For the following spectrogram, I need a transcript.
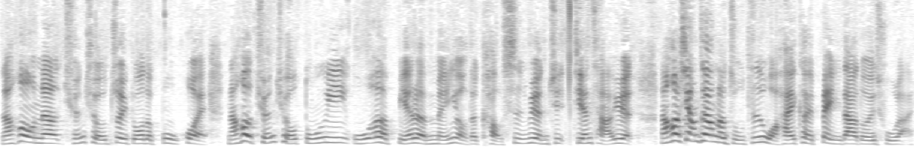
然后呢，全球最多的部会，然后全球独一无二、别人没有的考试院、去监察院，然后像这样的组织，我还可以背一大堆出来。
